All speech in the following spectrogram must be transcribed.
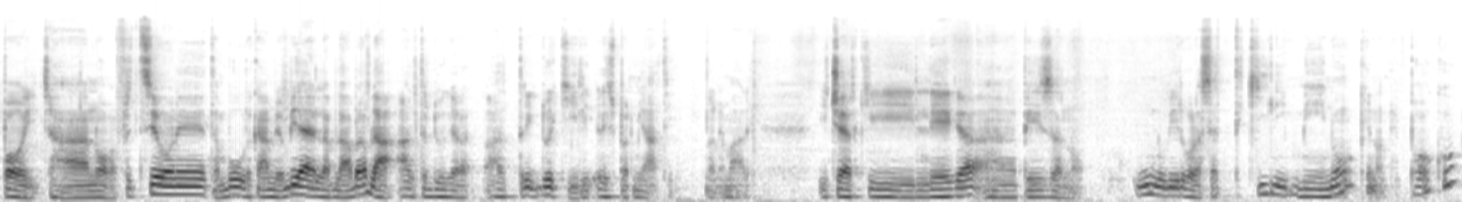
Poi già nuova frizione, tamburo, cambio biella, bla bla bla, altri 2, altri 2 kg risparmiati, non è male. I cerchi lega eh, pesano 1,7 kg meno, che non è poco,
